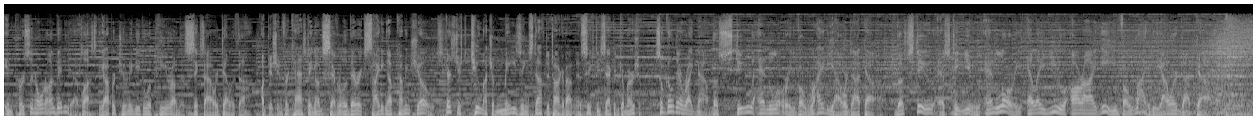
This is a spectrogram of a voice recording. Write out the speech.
in person or on video, plus the opportunity to appear on the six hour telethon. Audition for casting on several of their exciting upcoming shows. There's just too much amazing stuff to talk about in a 60 second commercial. So go there right now, the Stu and Laurie Variety Hour.com. The Stu, S T U, and Laurie, L A U R I E, Variety Hour.com.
